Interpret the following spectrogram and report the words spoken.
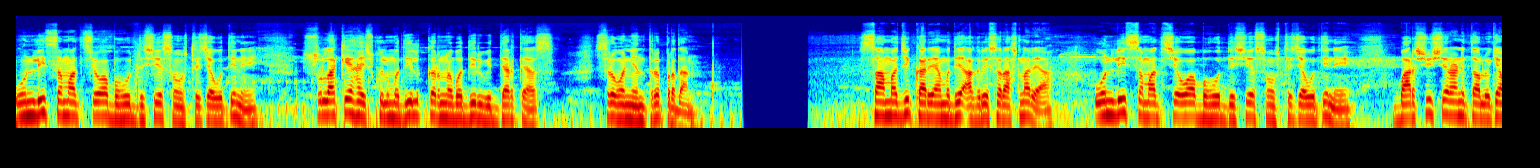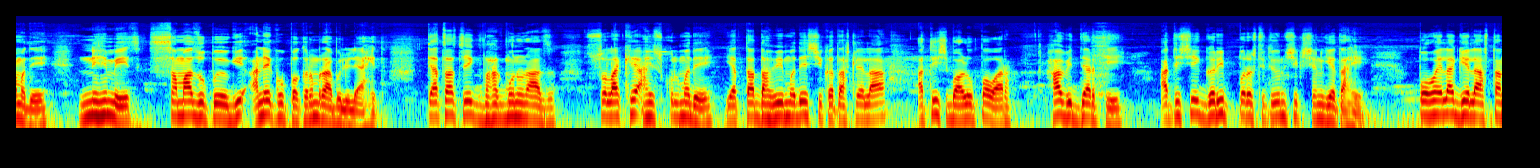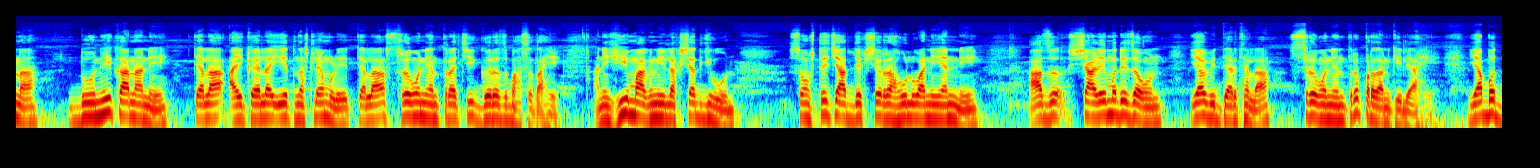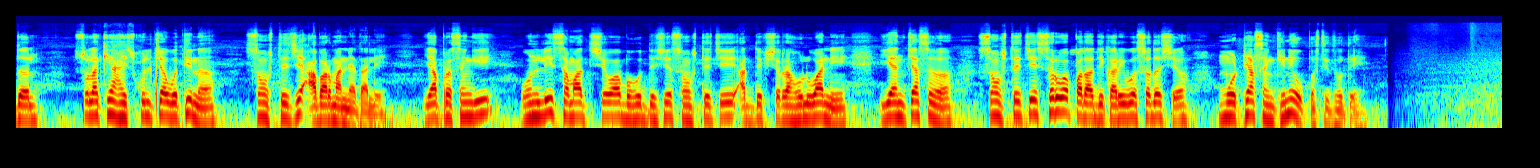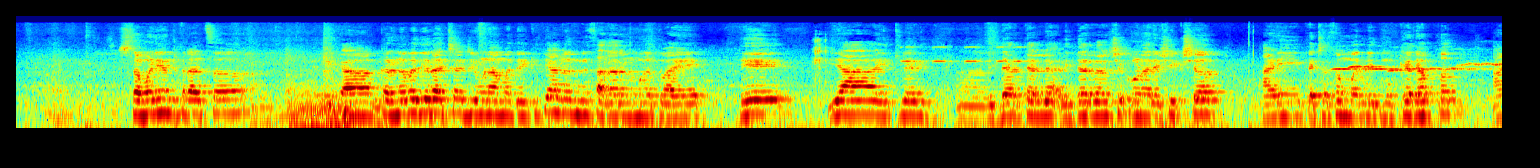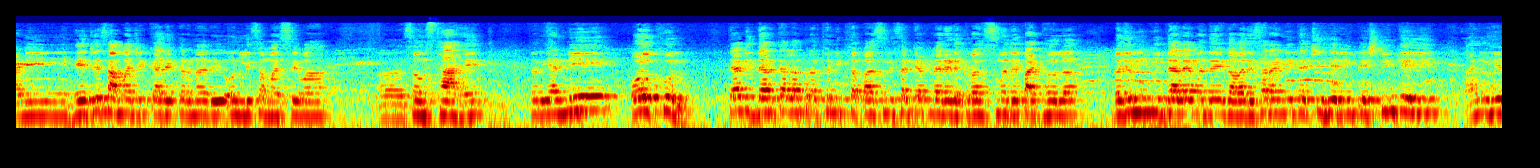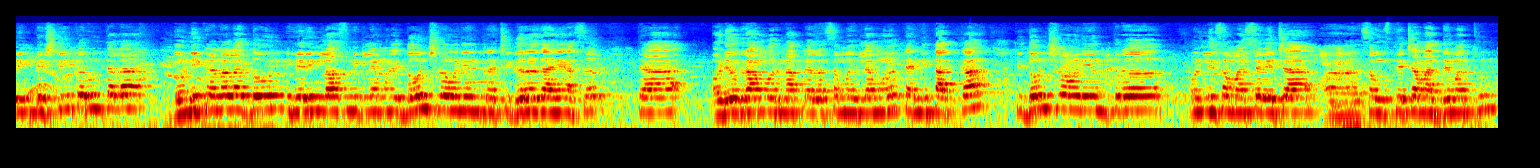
Only समाजसेवा बहुउद्देशीय संस्थेच्या वतीने सुलाके हायस्कूलमधील कर्णबधीर विद्यार्थ्यास श्रवणयंत्र प्रदान. सामाजिक कार्यामध्ये अग्रेसर असणाऱ्या ओनली समाजसेवा बहुउद्देशीय संस्थेच्या वतीने बार्शी शहर आणि तालुक्यामध्ये नेहमीच समाज उपयोगी अनेक उपक्रम राबवलेले आहेत. त्याचाच एक भाग म्हणून आज सोलाखे हायस्कूलमध्ये इयत्ता दहावीमध्ये शिकत असलेला अतिश बाळू पवार हा विद्यार्थी अतिशय गरीब परिस्थितीतून शिक्षण घेत आहे. पोहायला गेला असताना दोन्ही कानाने त्याला ऐकायला येत नसल्यामुळे त्याला श्रवणयंत्राची गरज भासत आहे. आणि ही मागणी लक्षात घेऊन संस्थेचे अध्यक्ष राहुल वाणी यांनी आज शाळेमध्ये जाऊन या विद्यार्थ्याला श्रवणयंत्र प्रदान केले आहे. याबद्दल सोलाखी हायस्कूलच्या वतीनं संस्थेचे आभार मानण्यात आले. या प्रसंगी ओनली समाजसेवा बहुउद्देशीय संस्थेचे अध्यक्ष राहुल वाणी यांच्यासह संस्थेचे सर्व पदाधिकारी व सदस्य मोठ्या संख्येने उपस्थित होते. श्रवणयंत्राचं एका कर्णबधिराच्या जीवनामध्ये किती अनन्य साधारण महत्त्व आहे? हे या इथल्या विद्यार्थ्याला विद्यार्थ्याला शिकवणारे शिक्षक आणि त्याच्या संबंधित मुख्याध्यापक आणि हे जे सामाजिक कार्य करणारी ओनली समाजसेवा संस्था आहे तर यांनी ओळखून त्या विद्यार्थ्याला प्राथमिक तपासणीसाठी आपल्या रेडक्रॉसमध्ये पाठवलं. बजरंग विद्यालयामध्ये गवारी सरांनी त्याची हेअरिंग टेस्टिंग केली आणि हेअरिंग टेस्टिंग करून त्याला दोन्ही कानाला दोन हेअरिंग लॉस निघल्यामुळे दोन श्रवण यंत्राची गरज आहे असं त्या ऑडिओग्रामवरून आपल्याला समजल्यामुळं त्यांनी तात्काळ ती दोन श्रवण यंत्र ओनली समाजसेवेच्या संस्थेच्या माध्यमातून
